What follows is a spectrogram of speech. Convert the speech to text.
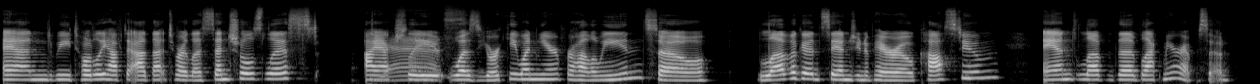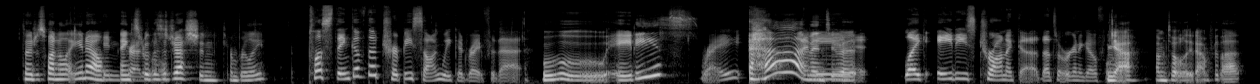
And we totally have to add that to our essentials list. I actually was Yorkie one year for Halloween, so love a good San Junipero costume and love the Black Mirror episode. So I just want to let you know. Thanks for the suggestion, Kimberly. Plus, think of the trippy song we could write for that, Ooh, 80s? right? I'm I into mean, it. Like 80s Tronica. That's what we're going to go for. Yeah, I'm totally down for that.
